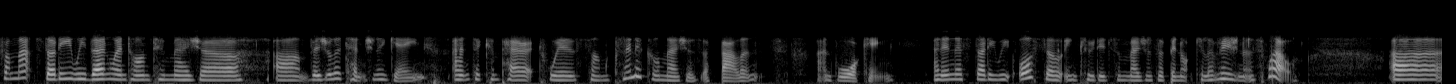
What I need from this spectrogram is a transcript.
from that study, we then went on to measure um, visual attention again and to compare it with some clinical measures of balance and walking. And in this study, we also included some measures of binocular vision as well. Uh,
